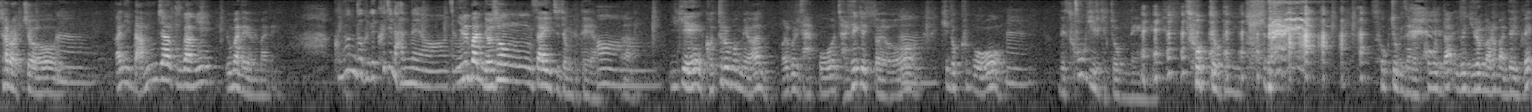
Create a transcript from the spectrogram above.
잘 왔죠. 음. 아니 남자 구강이 요만해요, 요만해. 그분도 그렇게 크진 않네요. 일반 여성 사이즈 정도 돼요. 어. 어. 이게 겉으로 보면 얼굴이 작고 잘생겼어요. 어. 키도 크고. 음. 근데 속이 이렇게 좁네. 속 좁은. 속 좁은 사람이 코골이다? 이건 이런 말 하면 안 되는데.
